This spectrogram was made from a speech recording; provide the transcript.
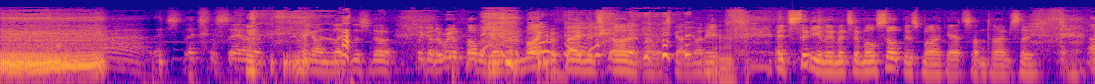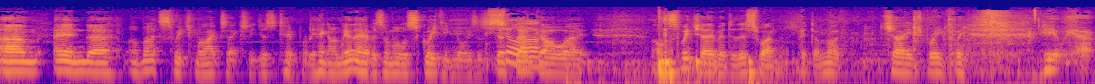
Ah, that's, that's the sound of. hang on, let's listen to it. We've got a real problem here. We've got a microphone that's. I don't know what's going on here. It's city limits, and we'll sort this mic out sometime soon. Um, and uh, I might switch mics actually, just temporarily. Hang on, I'm going to have some more squeaking noises. Just Sure. don't go away. I'll switch over to this one. In fact, I might change briefly. Here we are.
